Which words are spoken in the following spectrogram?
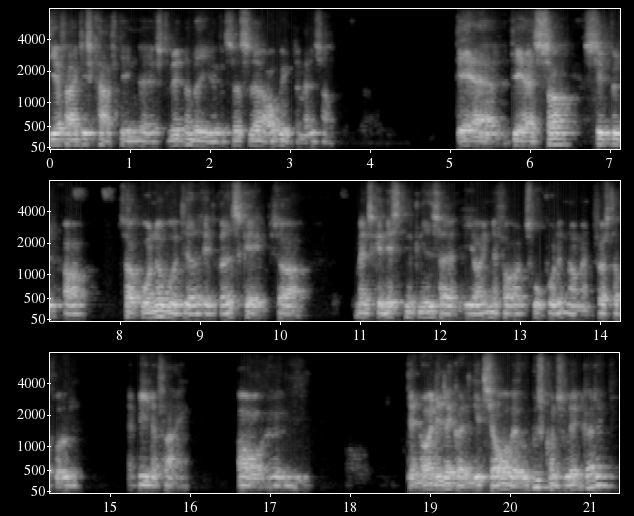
de har faktisk haft en øh, studentermedhjælp til at sidde og afvikle dem alle sammen. Det er, det er så simpelt og så undervurderet et redskab, så man skal næsten glide sig i øjnene for at tro på det, når man først har prøvet det, af min erfaring. Og øh, det er noget af det, der gør det lidt sjovere at være udbudskonsulent, gør det ikke?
